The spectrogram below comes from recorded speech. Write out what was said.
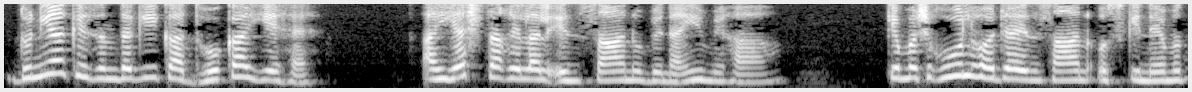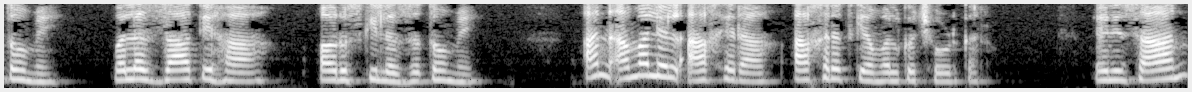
دنیا کی زندگی کا دھوکا یہ ہے۔ یشتغل انسان بنائی مہا کہ مشغول ہو جائے انسان اس کی نعمتوں میں و لذات اور اس کی لذتوں میں۔ ان عمل الآخرا آخرت کے عمل کو چھوڑ کر۔ یعنی انسان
